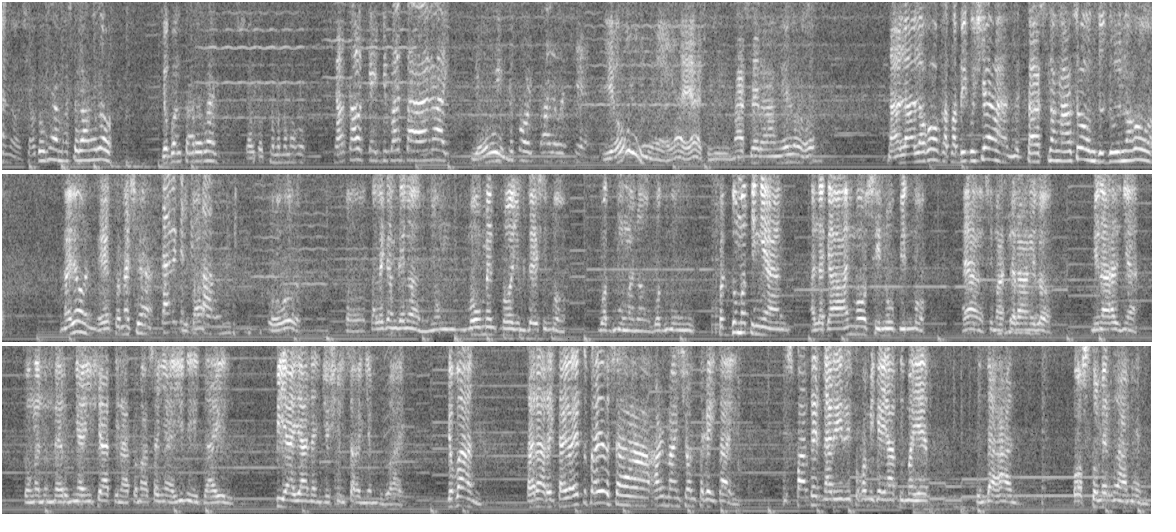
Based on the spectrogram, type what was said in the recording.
Ano, shoutout nga, Master Angelo. Gaban Tararan. Shoutout mo naman ako. Shoutout kay Juban Taray. Yo! Support, followers share. Yun! Yeah, yeah, si Master Angelo. Oh. Naalala ko, katabi ko siya. Nagtaas ng aso, doon ako. Ngayon, eto na siya. Dami kasi Diba? tao. Oo. So, talagang ganon. Yung moment mo, yung blessing mo, wag mong ano, wag mong, pag dumating yan, alagaan mo, sinupin mo. Ayan, si Master Angelo, minahal niya. Kung anong meron niya siya, tinatamasa niya, yun eh, dahil biyaya ng Diyos yun sa kanyang buhay. Gaban, tara, rin tayo. Ito tayo sa our mansion, Tagaytay. Spotted, naririto kami kay Ate Mayet, tindahan, customer namin.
